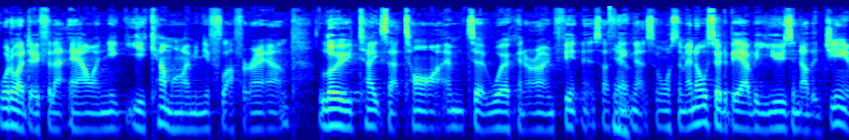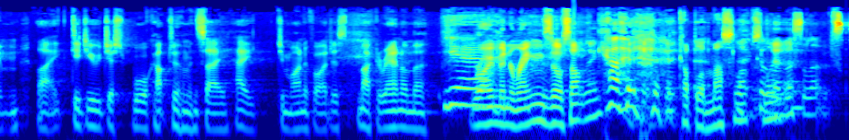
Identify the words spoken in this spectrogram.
What do I do for that hour? And you, you come home and you fluff around. Lou takes that time to work in her own fitness. I think that's awesome. And also to be able to use another gym. Like, did you just walk up to them and say, hey, do you mind if I just muck around on the Yeah. Roman rings or something? A couple of muscle ups. Couple of muscle ups.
